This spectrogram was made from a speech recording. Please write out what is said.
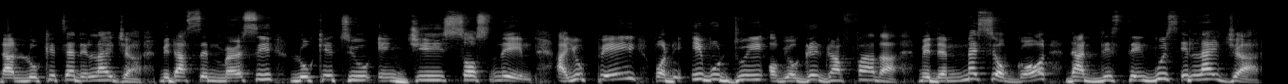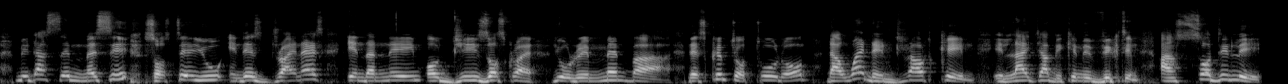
that located Elijah, may that same mercy locate you in Jesus' name. Are you paying for the evil doing of your great grandfather. May the mercy of God that distinguished Elijah, may that same mercy sustain you in this dryness in the name of Jesus Christ. You remember the scripture told us that when the drought came, Elijah became a victim, and suddenly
